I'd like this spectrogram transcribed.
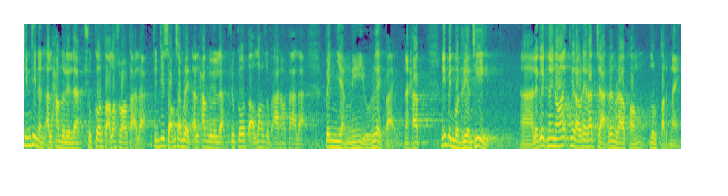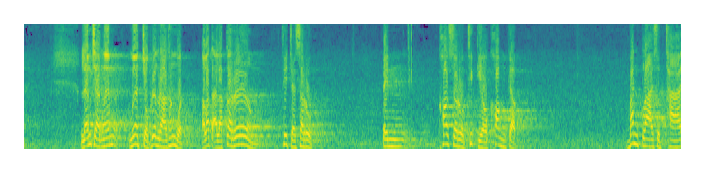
ชิ้นที่หนึ่งอัลฮัมดุลิลละชุกรต่อ Allah سبحانه และ تعالى ชิ้นที่สองสำเร็จอัลฮัมดุลิลละชุกรต่อ Allah سبحانه และ تعالى เป็นอย่างนี้อยู่เรื่อยไปนะครับ นี่เป็นบทเรียนที่เล็กๆ น้อยๆ ที่เราได้รับจากเรื่องราวของลุลกัรไน หลังจากนั้นเมื่อจบเรื่องราวทั้งหมดอัลลอฮฺตะลาก็เริ่มที่จะสรุป เป็นข้อสรุปที่เกี่ยวข้องกับบั้นปลายสุดท้าย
